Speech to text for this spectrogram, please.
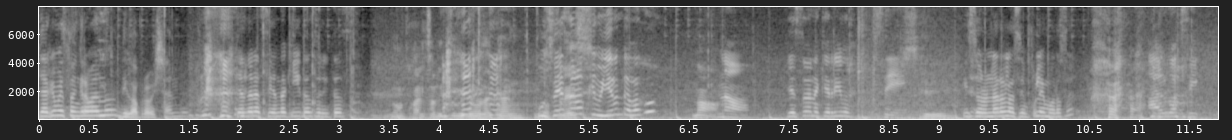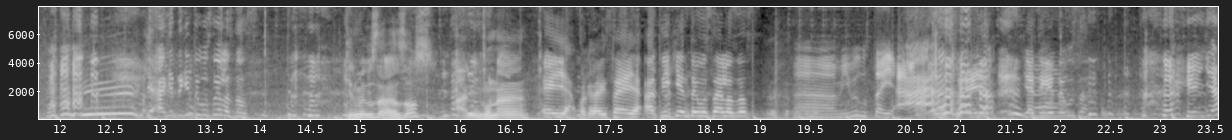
Ya que me están grabando, digo, aprovechando. ¿Qué andan haciendo aquí tan solitos? No, ¿cuál solitos vivimos acá? ¿Ustedes son los que vivieron de abajo? No. No, Ya estaban aquí arriba. sí, Sí. ¿Y son una relación poliamorosa? algo así. ¿A quién te, quién te gusta de las dos? ¿Quién me gusta de las dos? A ninguna. Ella, porque la viste a ella. ¿A ti quién te gusta de los dos? A mí me gusta ella. ella. ¿Y a ti quién te gusta? ella.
